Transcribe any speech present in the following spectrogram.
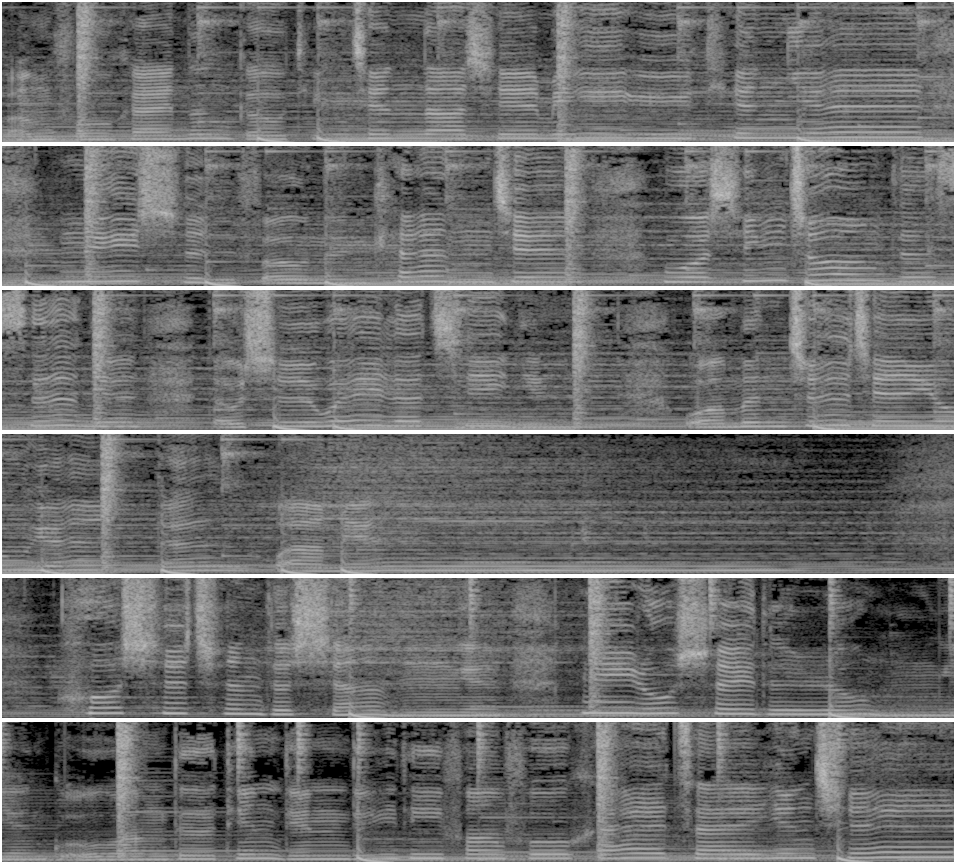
仿佛还能够听见那些蜜语甜言，你是否能看见我心中的思念，都是为了纪念我们之间永远的画面。或是真的想念你入睡的容颜，过往的点点滴滴仿佛还在眼前。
